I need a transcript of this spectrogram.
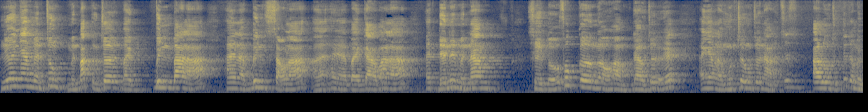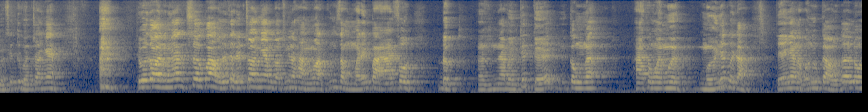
Như anh em miền trung miền bắc thường chơi bài binh ba lá hay là binh sáu lá Đấy, hay là bài cào ba lá hay đến đến miền nam xì tố phúc cơ ngầu hầm đều chơi được hết. Anh em là muốn chơi môn chơi nào thì alo trực tiếp cho mình mình sẽ tư vấn cho anh em. thì vừa rồi mình đã sơ qua và giới thiệu đến cho anh em đó chính là hàng loạt những dòng máy đánh bài iPhone được ờ, nhà mình thiết kế công nghệ 2020 mới nhất bây giờ. Thì anh em nào có nhu cầu thì alo.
